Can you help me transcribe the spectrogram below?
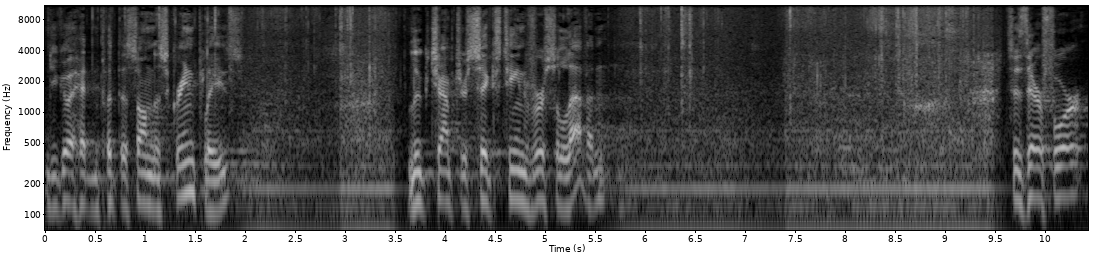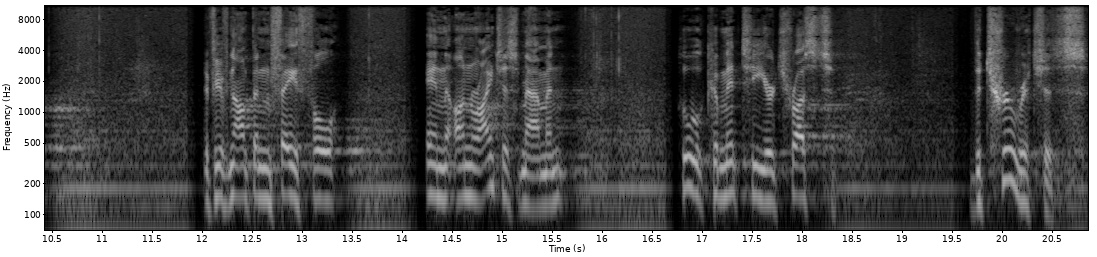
you go ahead and put this on the screen, please. Luke chapter 16, verse 11. It says, Therefore, If you've not been faithful in unrighteous mammon, who will commit to your trust the true riches?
